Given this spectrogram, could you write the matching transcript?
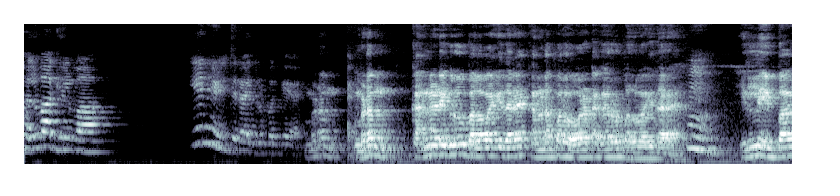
ಬಲವಾಗಿಲ್ವಾ? ಏನ್ ಹೇಳ್ತೀರಾ ಇದ್ರ ಬಗ್ಗೆ? ಮೇಡಮ್ ಮೇಡಮ್ ಕನ್ನಡಿಗರು ಬಲವಾಗಿದ್ದಾರೆ ಕನ್ನಡ ಪರ ಹೋರಾಟಗಾರರು ಬಲವಾಗಿದ್ದಾರೆ. ಇಲ್ಲಿ ಇಬ್ಬಾಗ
